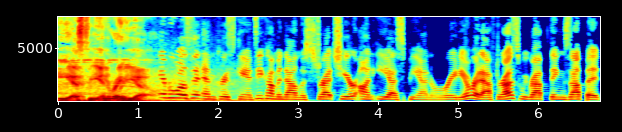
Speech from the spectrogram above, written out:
ESPN Radio. Amber Wilson and Chris Canty coming down the stretch here on ESPN Radio. Right after us, we wrap things up at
